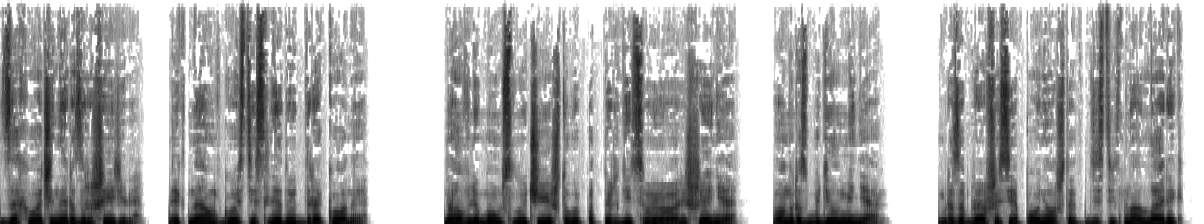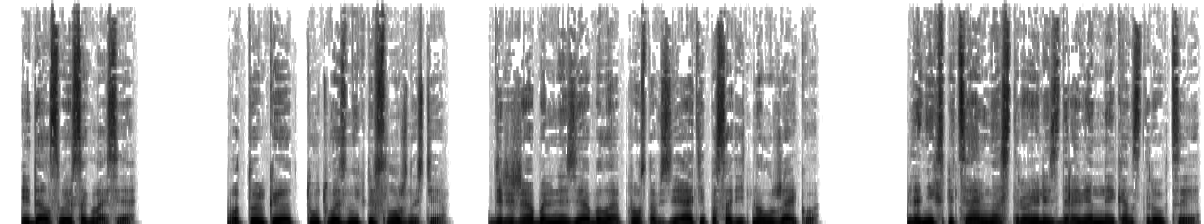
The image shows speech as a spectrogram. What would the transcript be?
захваченный разрушитель, и к нам в гости следуют драконы. Но в любом случае, чтобы подтвердить свое решение, он разбудил меня. Разобравшись, я понял, что это действительно Ларик, и дал свое согласие. Вот только тут возникли сложности. Дирижабль нельзя было просто взять и посадить на лужайку. Для них специально строились здоровенные конструкции,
